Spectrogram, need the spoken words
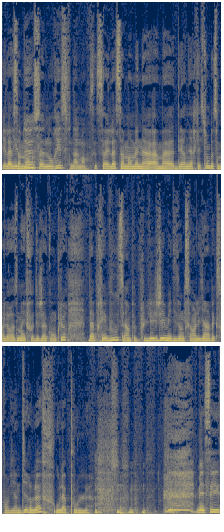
Et là, les ça deux se nourrissent finalement. C'est ça. Et là, ça m'emmène à, à ma dernière question parce que malheureusement, il faut déjà conclure. D'après vous, c'est un peu plus léger, mais disons que c'est en lien avec ce qu'on vient de dire. L'œuf ou la poule? Mais c'est,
